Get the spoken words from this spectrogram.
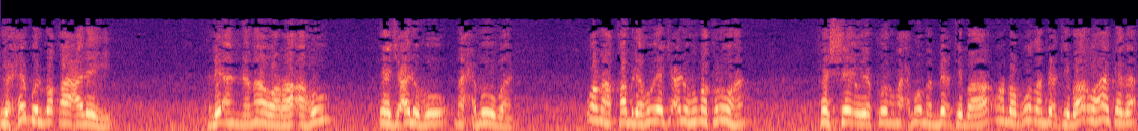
يحب البقاء عليه. لأن ما وراءه يجعله محبوبا. وما قبله يجعله مكروها. فالشيء يكون محبوبا باعتبار ومبغوضا باعتبار وهكذا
